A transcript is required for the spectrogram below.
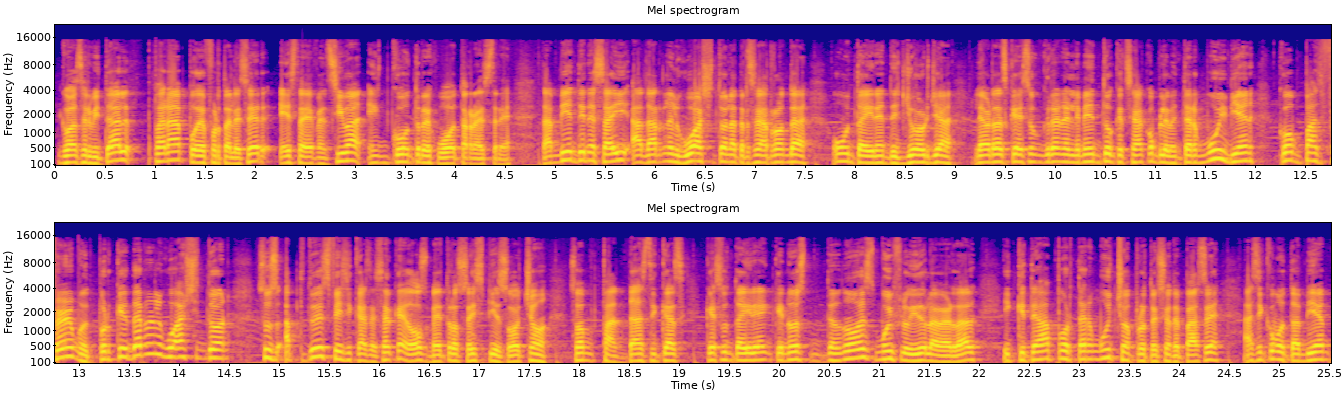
que va a ser vital para poder fortalecer esta defensiva en contra del juego terrestre. También tienes ahí a Darnell Washington en la tercera ronda, un Tyrant de Georgia. La verdad es que es un gran elemento que se va a complementar muy bien con Pat Fairmouth, porque Darnell Washington, sus aptitudes físicas de cerca de 2 metros, 6 pies 8, son fantásticas, que es un Tyrant que no es, no es muy fluido la verdad, y que te va a aportar mucho en protección de pase, así como también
